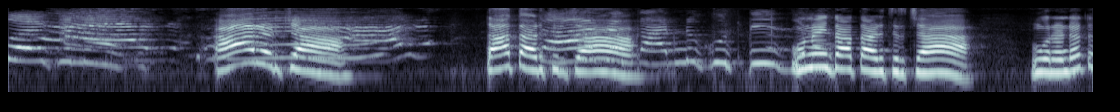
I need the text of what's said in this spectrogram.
போய்க்கணும் யார் அடிச்சா? தாத்தா அடிச்சிருச்சா? உன்னை உன்னையும் தாத்தா அடிச்சிருச்சா? உங்கள் ரெண்டாவது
